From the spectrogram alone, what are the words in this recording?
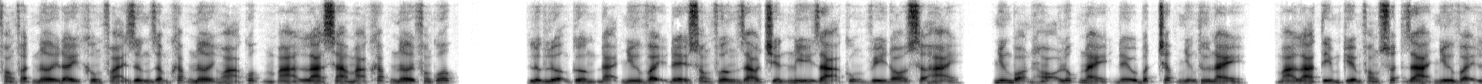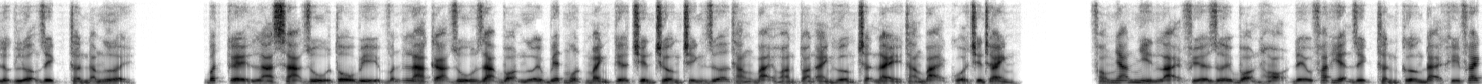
Phóng phật nơi đây không phải rừng rậm khắp nơi hỏa quốc mà là sa mạc khắp nơi phong quốc lực lượng cường đại như vậy để song phương giao chiến nỉ giả cũng vì đó sợ hãi, nhưng bọn họ lúc này đều bất chấp những thứ này, mà là tìm kiếm phóng xuất ra như vậy lực lượng dịch thần đám người. Bất kể là xạ rủ tô bỉ vẫn là cả rủ ra bọn người biết một mảnh kia chiến trường chính giữa thắng bại hoàn toàn ảnh hưởng trận này thắng bại của chiến tranh. Phóng nhãn nhìn lại phía dưới bọn họ đều phát hiện dịch thần cường đại khí phách,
